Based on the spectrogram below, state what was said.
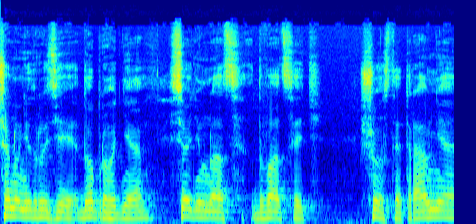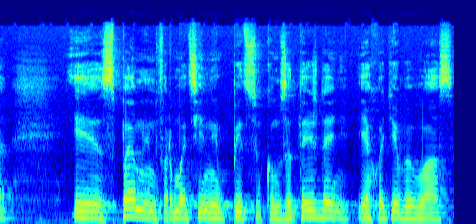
Шановні друзі, доброго дня. Сьогодні у нас 26 травня, і з певним інформаційним підсумком за тиждень я хотів би вас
